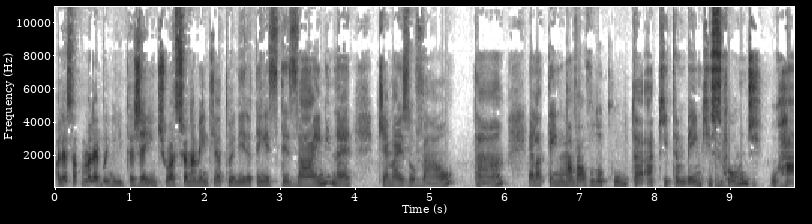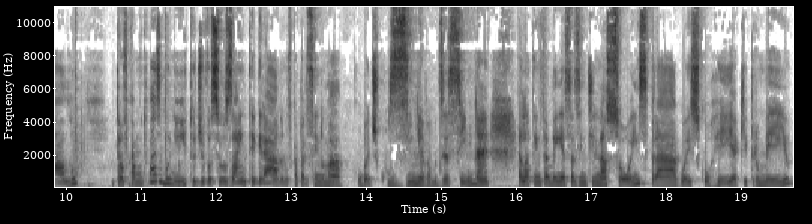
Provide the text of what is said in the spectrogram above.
Olha só como ela é bonita, gente. O acionamento e a torneira tem esse design, né? Que é mais oval, tá? Ela tem uma válvula oculta aqui também que esconde o ralo. Então fica muito mais bonito de você usar integrado, não fica parecendo uma cuba de cozinha, vamos dizer assim, né? Ela tem também essas inclinações para a água escorrer aqui para o meio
